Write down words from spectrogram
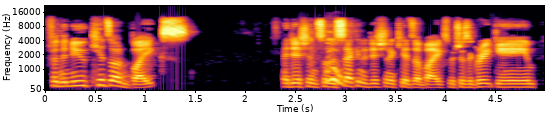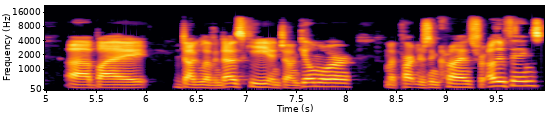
for the new Kids on Bikes edition, so the second edition of Kids on Bikes, which is a great game uh, by Doug Levandowski and John Gilmour, my partners in crimes for other things.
